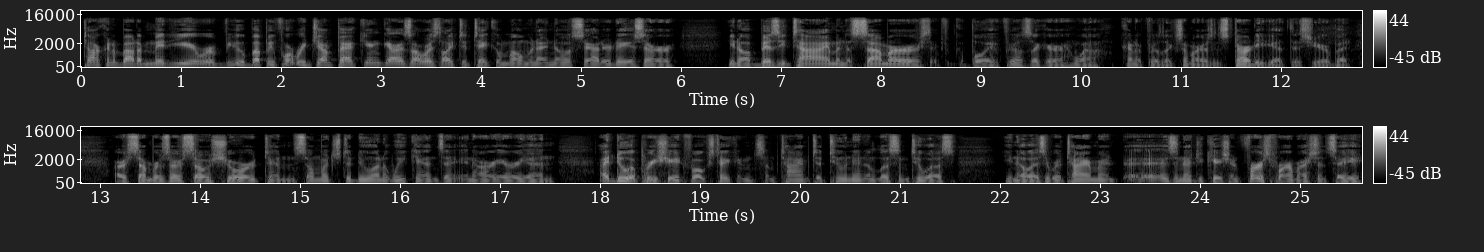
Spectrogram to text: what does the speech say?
talking about a mid-year review. But before we jump back in, guys, I always like to take a moment. I know Saturdays are you know, a busy time in the summer. Boy, it feels like our, well, kind of feels like summer hasn't started yet this year, but our summers are so short and so much to do on the weekends in, in our area. And I do appreciate folks taking some time to tune in and listen to us. You know, as a retirement, as an education first firm, I should say,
